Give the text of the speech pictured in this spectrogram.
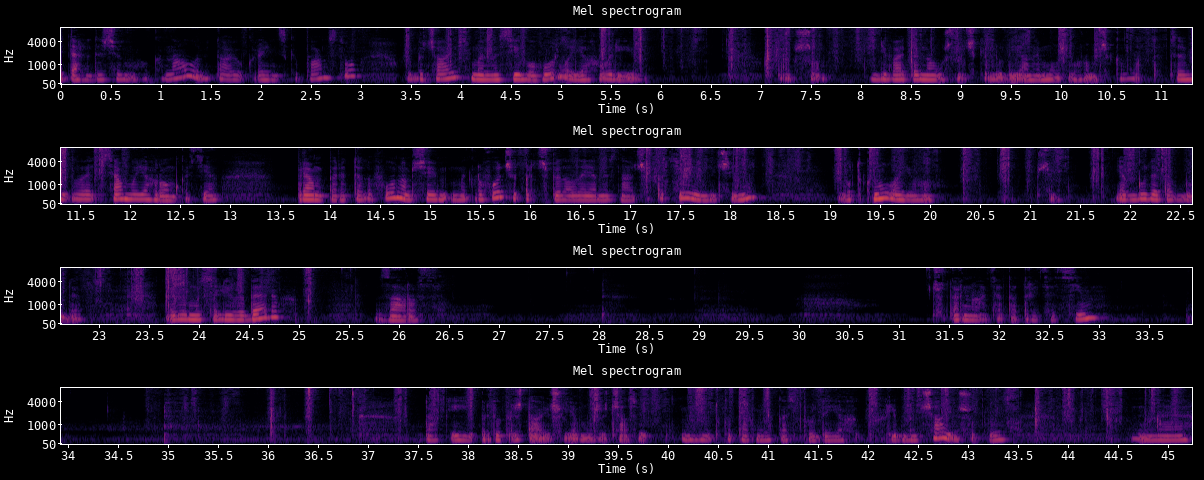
Вітаю глядачів мого каналу, вітаю українське панство. Вибачаюсь, в мене сіло горло, я хворію. Так що, вдівайте наушнички, люди, я не можу громче казати. Це вся моя громкость. Я прямо перед телефоном ще й мікрофончик причепила, але я не знаю, чи працює він чи ні. Воткнула його. Общем, як буде, так буде. Дивимося лівий берег. Зараз. Чотирнадцята тридцять сім. Так, і предупреждаю, що я можу час від минутка так мені якась пройде, я хлібну чаю, щоб ви не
